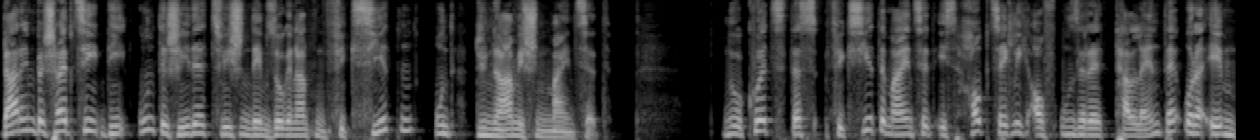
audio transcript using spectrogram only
Darin beschreibt sie die Unterschiede zwischen dem sogenannten fixierten und dynamischen Mindset. Nur kurz, das fixierte Mindset ist hauptsächlich auf unsere Talente oder eben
